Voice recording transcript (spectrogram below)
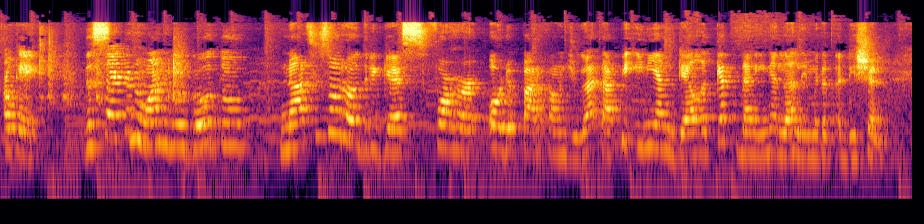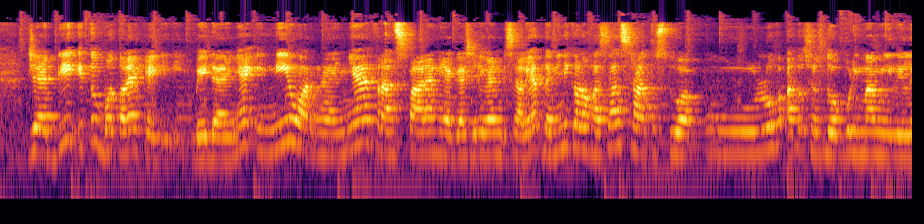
Okay, the second one will go to Narciso Rodriguez for her eau de parfum juga, tapi ini yang delicate dan ini adalah limited edition. Jadi itu botolnya kayak gini. Bedanya ini warnanya transparan ya guys. Jadi kalian bisa lihat dan ini kalau nggak salah 120 atau 125 ml.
